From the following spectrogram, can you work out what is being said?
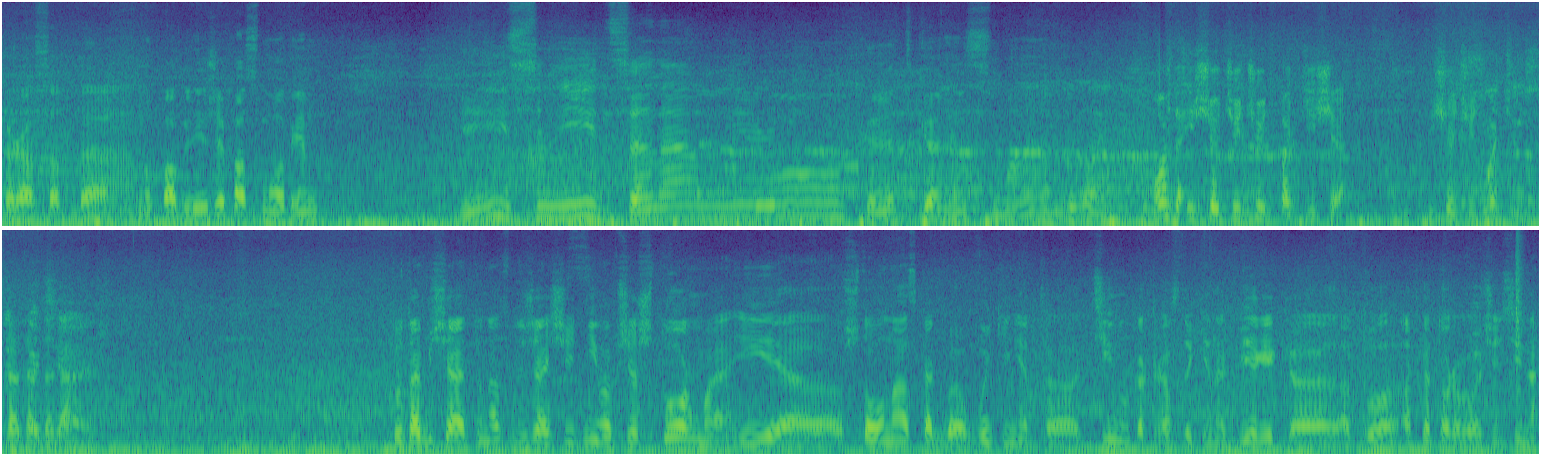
Красота. Ну, поближе посмотрим. И снится нам мирок от космодрома. Можно еще чуть-чуть потише? Еще чуть потише. Да-да-да. Тут обещают у нас в ближайшие дни вообще штормы, и э, что у нас как бы выкинет э, Тину как раз таки на берег, э, от, от которого очень сильно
